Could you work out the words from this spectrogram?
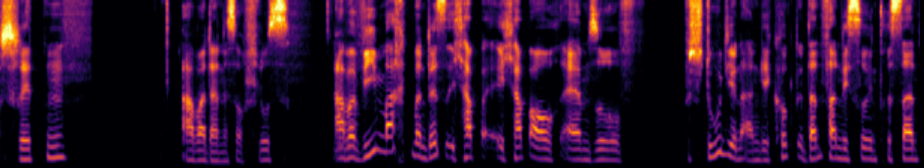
Schritten, aber dann ist auch Schluss. Aber wie macht man das? Ich habe ich hab auch ähm, so Studien angeguckt und dann fand ich so interessant,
